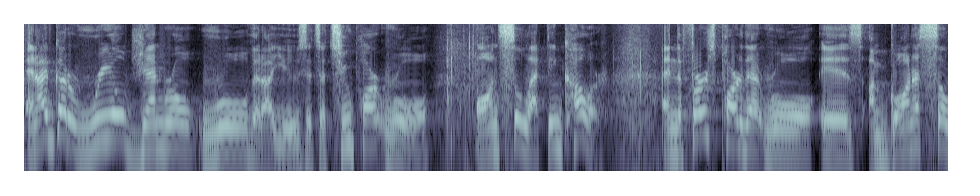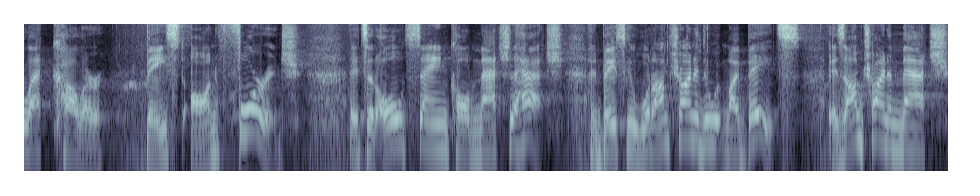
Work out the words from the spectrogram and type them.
And I've got a real general rule that I use. It's a two-part rule on selecting color. And the first part of that rule is I'm going to select color based on forage. It's an old saying called match the hatch. And basically what I'm trying to do with my baits is I'm trying to match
